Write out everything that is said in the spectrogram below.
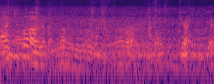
阿七吧。对呀，对呀。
